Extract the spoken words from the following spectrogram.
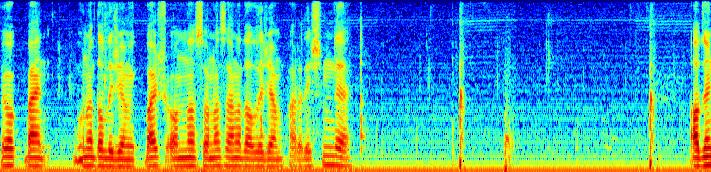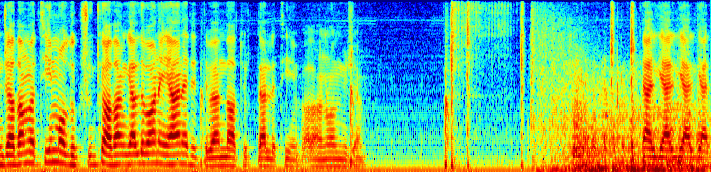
Yok ben buna dalacağım ilk baş. Ondan sonra sana dalacağım kardeşim de. Az önce adamla team olduk çünkü adam geldi bana ihanet etti. Ben daha Türklerle team falan olmayacağım. Gel gel gel gel.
